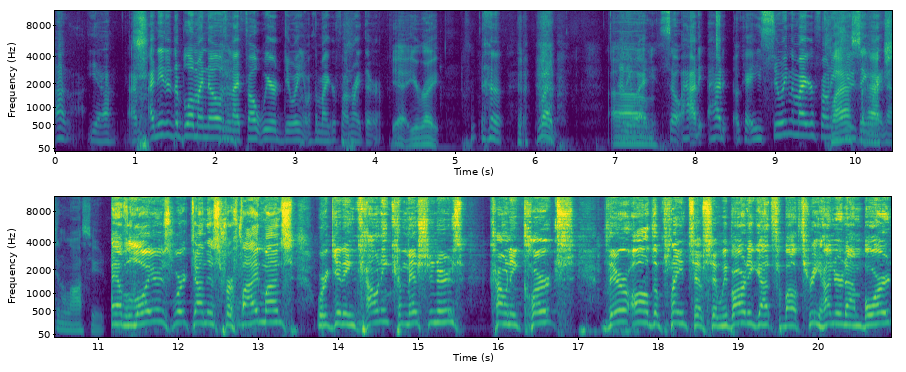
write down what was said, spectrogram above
Uh, yeah. I, I needed to blow my nose and I felt weird doing it with the microphone right there. Yeah, you're right. But anyway, Um, so how do, how do, okay, he's suing the microphone he's class using action right now. lawsuit. I have lawyers worked on this for five months. We're getting county commissioners, county clerks. They're all the plaintiffs, and we've already got about 300 on board.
